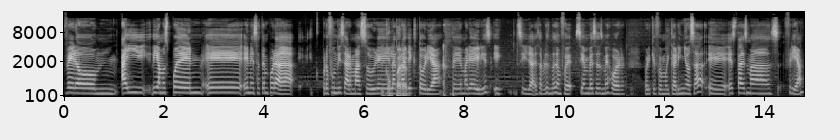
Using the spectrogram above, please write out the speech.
Pero mm, ahí, digamos, pueden eh, en esa temporada profundizar más sobre la trayectoria de María Iris y sí, ya, esa presentación fue 100 veces mejor porque fue muy cariñosa. Eh, esta es más fría.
